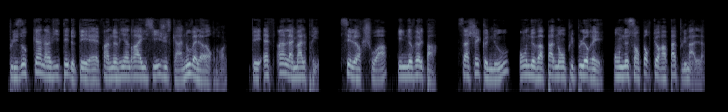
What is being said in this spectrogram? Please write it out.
Plus aucun invité de TF1 ne viendra ici jusqu'à nouvel ordre. TF1 l'a mal pris. C'est leur choix, ils ne veulent pas. Sachez que nous, on ne va pas non plus pleurer, on ne s'en portera pas plus mal.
